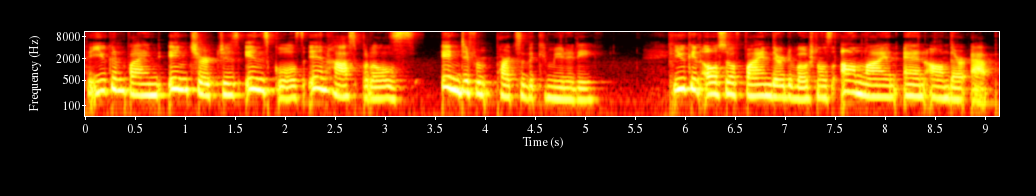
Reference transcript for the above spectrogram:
that you can find in churches, in schools, in hospitals, in different parts of the community. You can also find their devotionals online and on their app.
